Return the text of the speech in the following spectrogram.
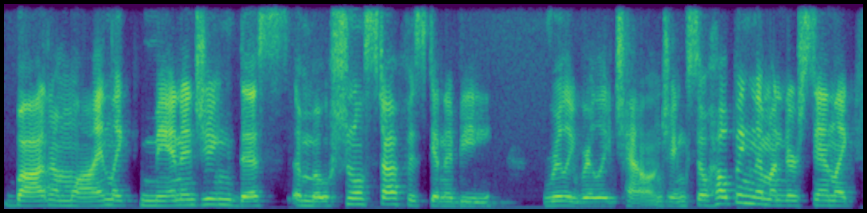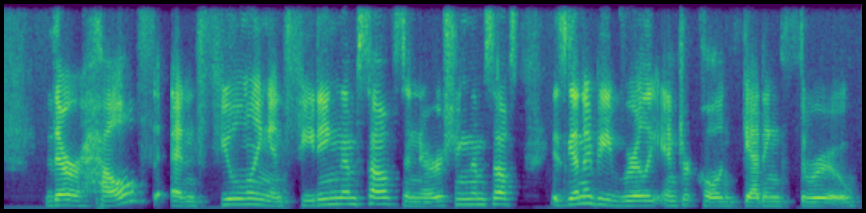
bottom line, like managing this emotional stuff is going to be really, really challenging. So helping them understand like their health and fueling and feeding themselves and nourishing themselves is going to be really integral in getting through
